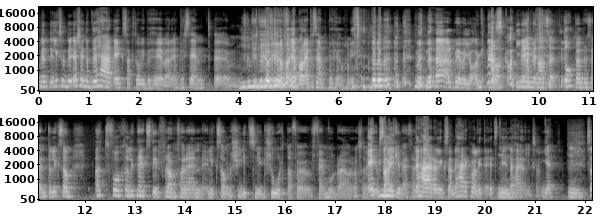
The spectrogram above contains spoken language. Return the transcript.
men liksom det, jag kände att det här är exakt vad vi behöver, en present. ehm, Vi behöver jag, bara, jag bara, en present behöver han inte. men det här behöver jag. Nej, jag skojar. Nej men alltså toppenpresent och liksom att få kvalitetstid framför en liksom skitsnygg skjorta för 500 euro så är Exakt. mycket bättre. Det här är liksom, det här är kvalitetstid, det här är liksom, jepp. Mm. Så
